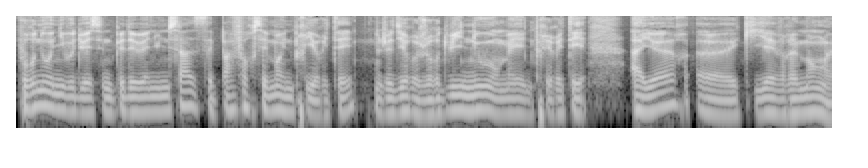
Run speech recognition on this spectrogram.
Pour nous, au niveau du SNPDEN UNSA, c'est pas forcément une priorité. Je veux dire, aujourd'hui, nous, on met une priorité ailleurs, euh, qui est vraiment euh,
